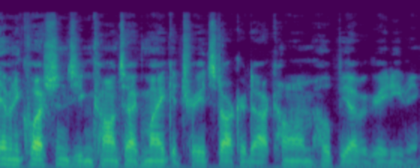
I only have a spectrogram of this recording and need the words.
you have any questions, you can contact Mike at TradeStalker.com. Hope you have a great evening.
